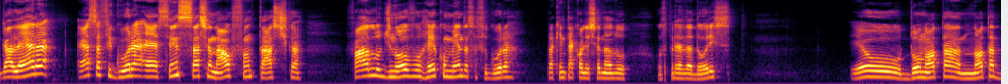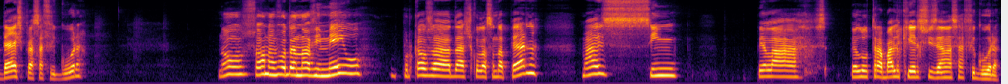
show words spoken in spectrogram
Galera, essa figura é sensacional, fantástica. Falo de novo, recomendo essa figura para quem está colecionando os predadores. Eu dou nota nota 10 para essa figura. Não, só não vou dar 9,5 por causa da articulação da perna, mas sim pela pelo trabalho que eles fizeram nessa figura.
